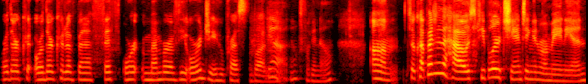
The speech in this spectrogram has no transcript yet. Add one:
Or there could, or there could have been a fifth or member of the orgy who pressed the button. Yeah, I don't fucking know. Um, so cut back to the house. People are chanting in Romanian.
